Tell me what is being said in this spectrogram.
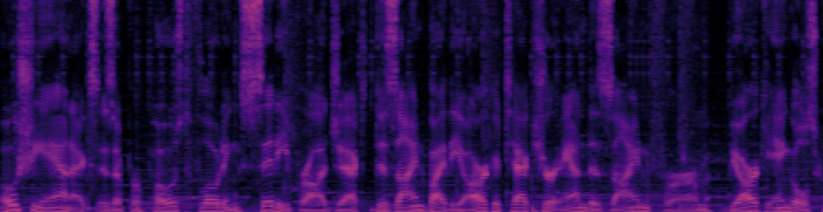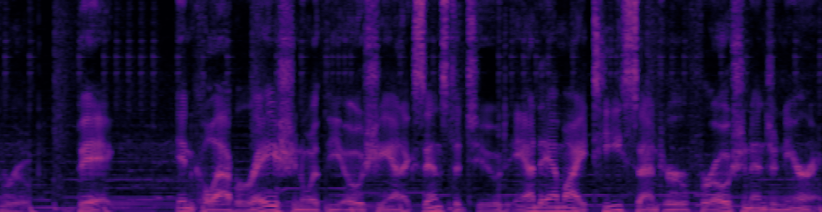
Oceanix is a proposed floating city project designed by the architecture and design firm Bjarke Ingels Group, BIG, in collaboration with the Oceanix Institute and MIT Center for Ocean Engineering.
